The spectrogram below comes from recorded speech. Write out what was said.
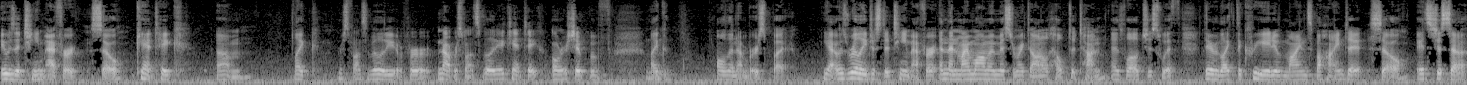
it was a team effort. So can't take um, like responsibility for not responsibility. I can't take ownership of like all the numbers, but yeah, it was really just a team effort. And then my mom and Mr. McDonald helped a ton as well, just with they're like the creative minds behind it. So it's just a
